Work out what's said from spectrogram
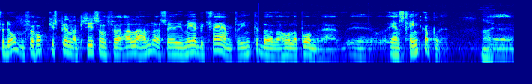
för dem, för hockeyspelarna, precis som för alla andra, så är det ju mer bekvämt att inte behöva hålla på med det här, eh, ens tänka på det. Nej. Eh,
